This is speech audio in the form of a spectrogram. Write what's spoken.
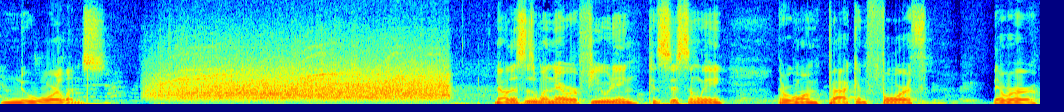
New Orleans. Now, this is when they were feuding consistently. They were going back and forth. They were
